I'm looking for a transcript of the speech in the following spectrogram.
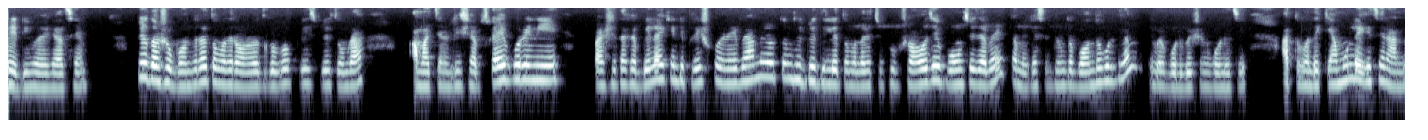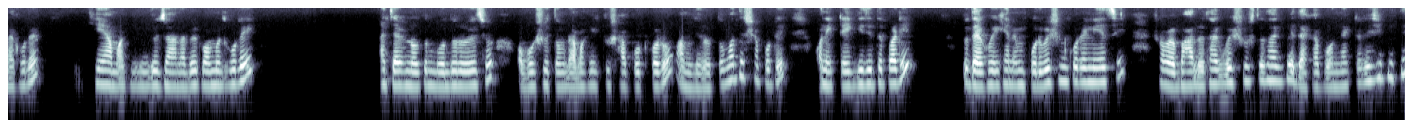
রেডি হয়ে গেছে। প্রিয় দর্শক বন্ধুরা, তোমাদের অনুরোধ করব প্লিজ প্লিজ তোমরা আমার চ্যানেলটি সাবস্ক্রাইব করে নিয়ে পাশে থাকা বেল আইকনটি প্রেস করে নেবে। আমি নতুন ভিডিও দিলে তোমাদের কাছে খুব সহজেই পৌঁছে যাবে। তো আমি গ্যাসের ফ্লেমটা বন্ধ করে দিলাম। এবার পরিবেশন করে আর তোমাদের কেমন লেগেছে রান্না করে, খেয়ে আমাকে কিন্তু জানাবে কমেন্ট করেই আর যারা নতুন বন্ধু রয়েছে, অবশ্যই তোমরা আমাকে একটু সাপোর্ট করো। আমি যেন তোমাদের সাপোর্টে অনেকটা এগিয়ে যেতে পারি। তো দেখো, এখানে আমি পরিবেশন করে নিয়েছি। সবাই ভালো থাকবে, সুস্থ থাকবে। দেখাবো অন্য একটা রেসিপিতে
